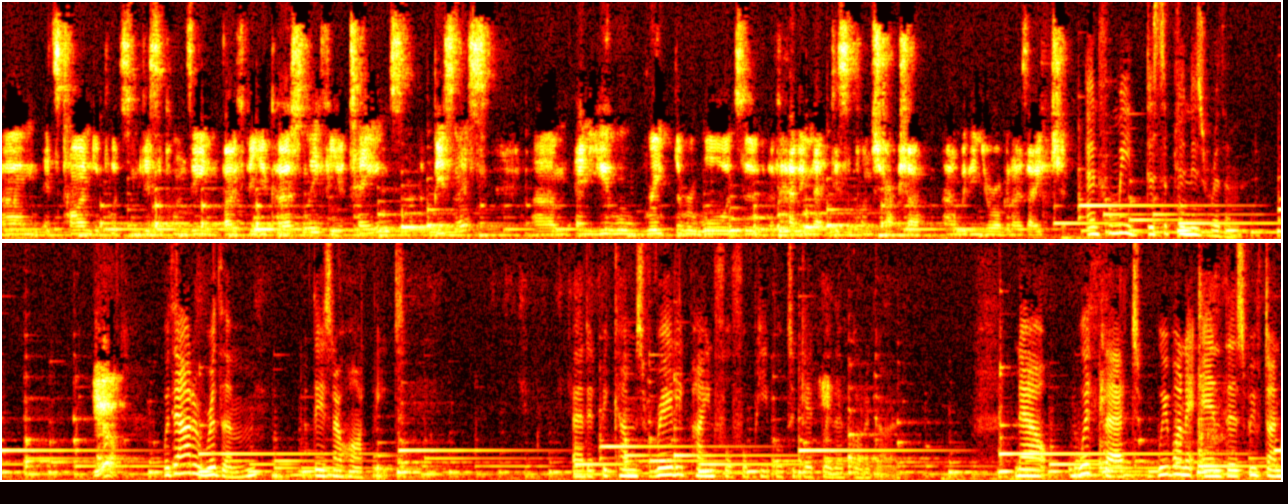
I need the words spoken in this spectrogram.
um, it's time to put some disciplines in, both for you personally, for your teams, the business, um, and you will reap the rewards of, of having that discipline structure uh, within your organization. And for me, discipline is rhythm. Yeah, Without a rhythm, there's no heartbeat. And it becomes really painful for people to get where they've got to go. Now, with that, we want to end this. We've done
